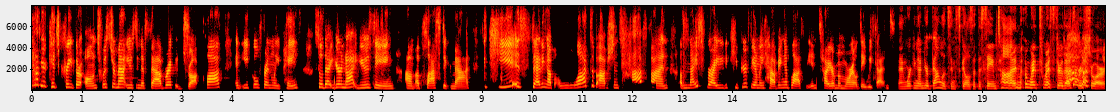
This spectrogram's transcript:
have your kids create their own twister mat using a fabric drop cloth and eco-friendly paints so that you're not using um, a plastic mat. The key is setting up lots of options, have fun, a nice variety to keep your family having a blast the entire Memorial Day weekend. And working on your balancing skills at the same time with Twister, that's for sure.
